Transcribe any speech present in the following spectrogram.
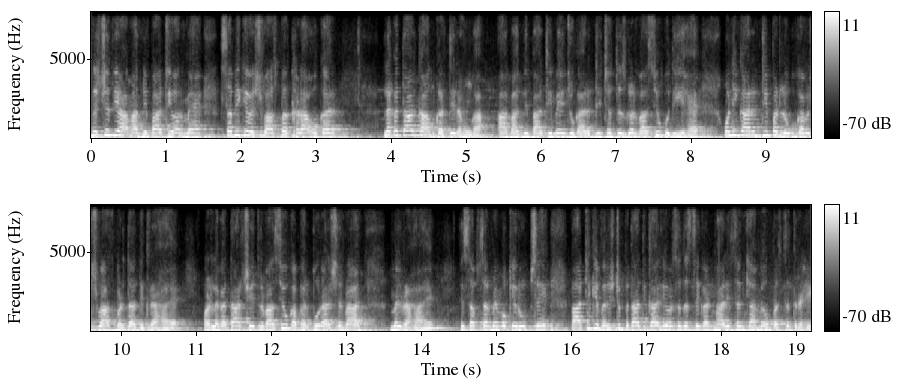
निश्चित ही आम आदमी पार्टी और मैं सभी के विश्वास पर खड़ा होकर लगातार काम करते रहूँगा। आम आदमी पार्टी में जो गारंटी छत्तीसगढ़ वासियों को दी है उन्हीं गारंटी पर लोगों का विश्वास बढ़ता दिख रहा है और लगातार क्षेत्रवासियों का भरपूर आशीर्वाद मिल रहा है। इस अवसर में मुख्य रूप से पार्टी के वरिष्ठ पदाधिकारी और सदस्यगण भारी संख्या में उपस्थित रहे।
